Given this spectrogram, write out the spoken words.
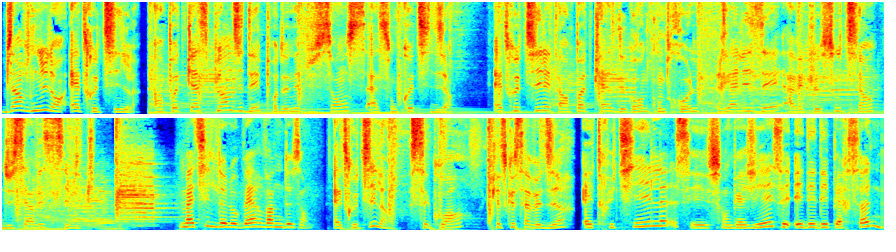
Bienvenue dans Être utile, un podcast plein d'idées pour donner du sens à son quotidien. Être utile est un podcast de grande contrôle réalisé avec le soutien du service civique. Mathilde Laubert, 22 ans. Être utile, c'est quoi? Qu'est-ce que ça veut dire? Être utile, c'est s'engager, c'est aider des personnes,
